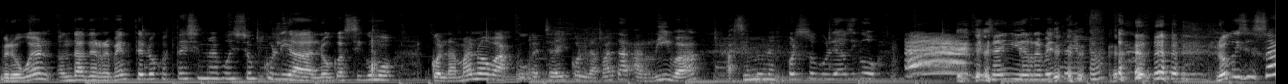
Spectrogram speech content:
Pero, weón, onda, de repente, loco, está haciendo una posición culiada, loco, así como con la mano abajo, ¿cachai? Con la pata arriba, haciendo un esfuerzo culiado, así como, ¡ah! ¿cachai? Y de repente, ahí, loco, y se sale,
